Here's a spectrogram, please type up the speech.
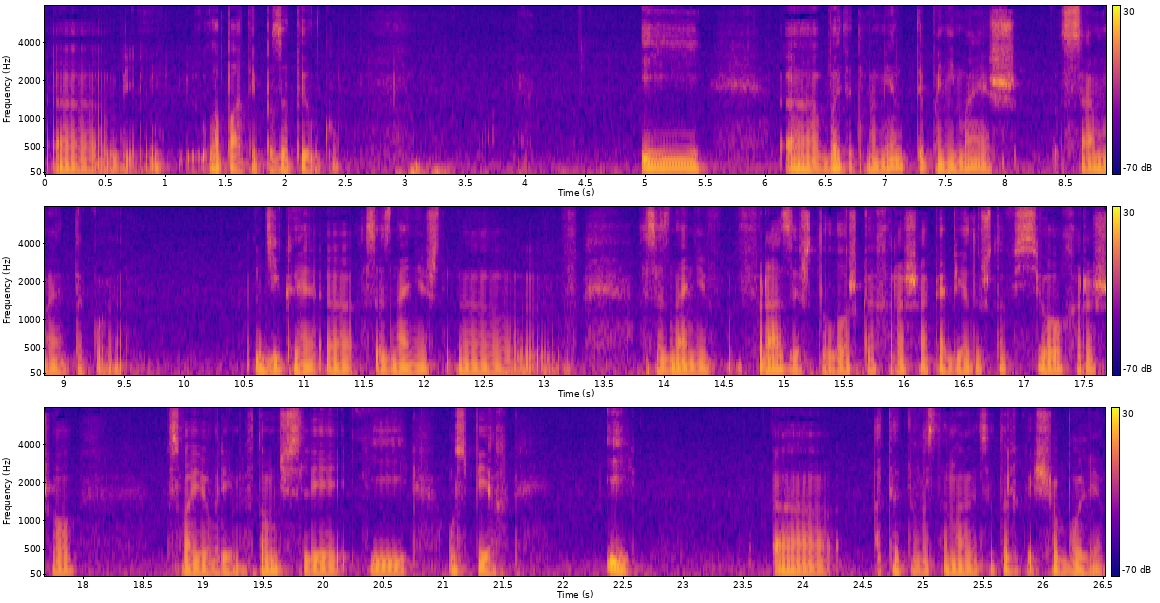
э, лопатой по затылку. И э, в этот момент ты понимаешь самое такое дикое э, осознание, осознание фразы, что ложка хороша к обеду, что все хорошо в свое время, в том числе и успех. И э, от этого становится только еще более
